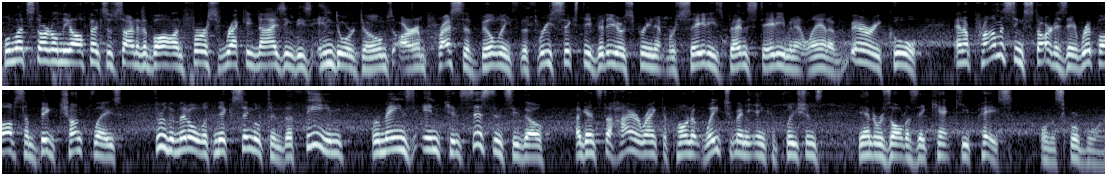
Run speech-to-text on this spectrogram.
Well, let's start on the offensive side of the ball and first recognizing these indoor domes are impressive buildings. The 360 video screen at Mercedes-Benz Stadium in Atlanta, very cool. And a promising start as they rip off some big chunk plays through the middle with Nick Singleton. The theme remains inconsistency, though, against a higher ranked opponent. Way too many incompletions. The end result is they can't keep pace on the scoreboard.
